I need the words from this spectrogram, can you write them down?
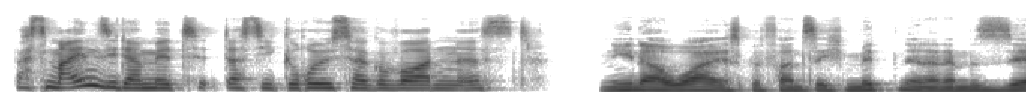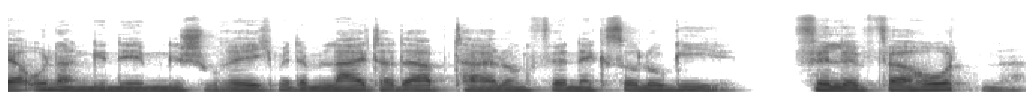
Was meinen Sie damit, dass sie größer geworden ist? Nina Weiss befand sich mitten in einem sehr unangenehmen Gespräch mit dem Leiter der Abteilung für Nexologie, Philipp Verhoten,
